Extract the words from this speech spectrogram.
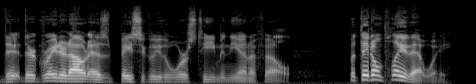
They're, they're graded out as basically the worst team in the NFL. But they don't play that way.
